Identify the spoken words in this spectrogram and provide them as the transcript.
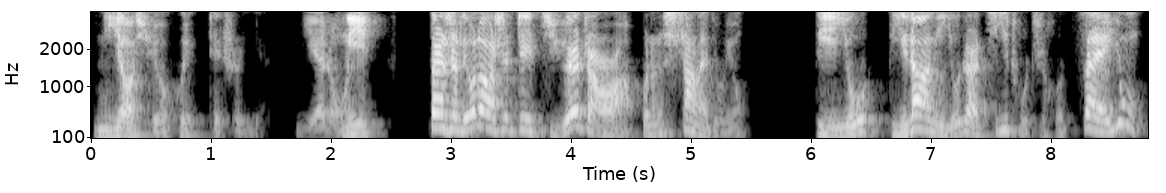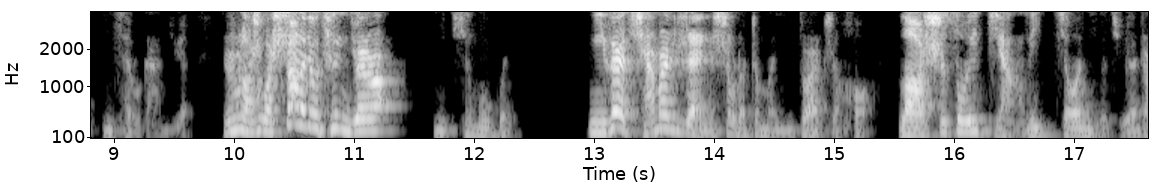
你要学会这事也也容易。但是刘老师这绝招啊，不能上来就用，得有得让你有点基础之后再用，你才有感觉。你说老师，我上来就听你绝招，你听不会。你在前面忍受了这么一段之后，老师作为奖励教你个绝招。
